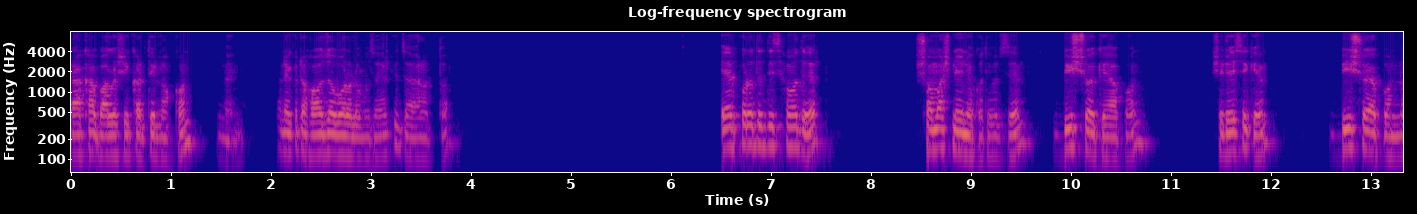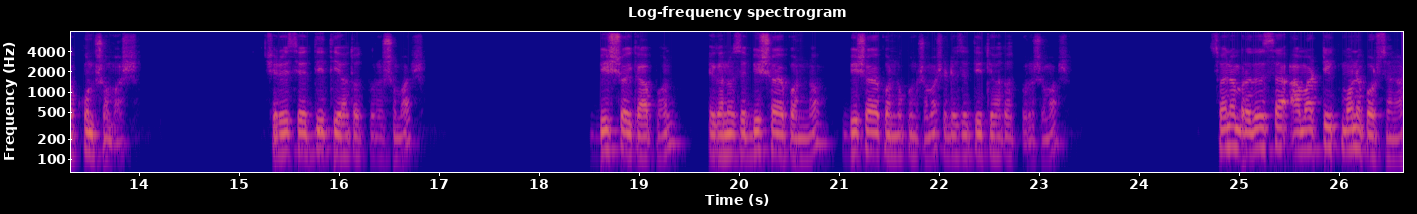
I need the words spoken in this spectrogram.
রাখা ভালো শিক্ষার্থীর লক্ষণ নয়। মানে এটা হ, জ, ব, র বোঝায় আর কি, যার অর্থ। এরপরে দিচ্ছে আমাদের সমাস নির্ণয় করতে বলছে বিস্ময়কে আপন, সেটা হচ্ছে কি, বিস্ময়াপন্ন কোন সমাস? সেটা হচ্ছে দ্বিতীয় তৎপুরুষ সমাস। বিস্ময়কে আপন, এখানে হচ্ছে বিষয়াপন্ন বিষয়াপন্ন কোন সমাস? সেটা হচ্ছে দ্বিতীয় তৎপুরুষ সমাস। ছয় নম্বর হচ্ছে আমার ঠিক মনে পড়ছে না,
